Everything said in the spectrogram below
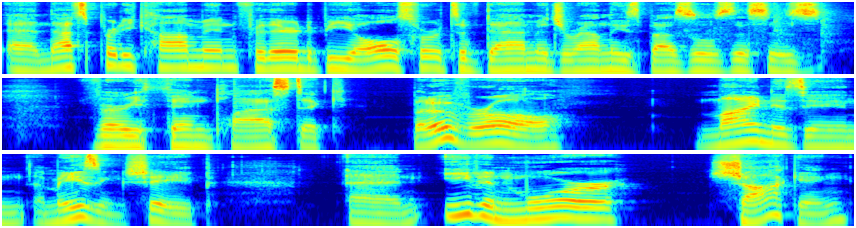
and that's pretty common for there to be all sorts of damage around these bezels. This is very thin plastic, but overall, mine is in amazing shape. And even more shocking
